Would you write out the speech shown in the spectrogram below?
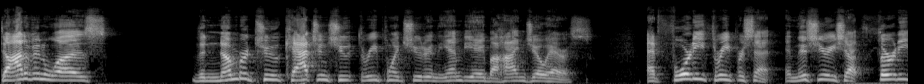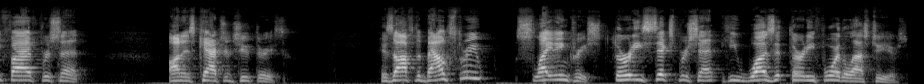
Donovan was the number two catch and shoot three point shooter in the NBA behind Joe Harris at 43%. And this year he shot 35% on his catch and shoot threes. His off the bounce three, slight increase, 36%. He was at 34 the last two years.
